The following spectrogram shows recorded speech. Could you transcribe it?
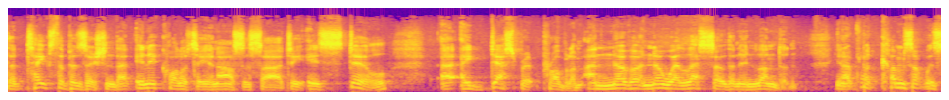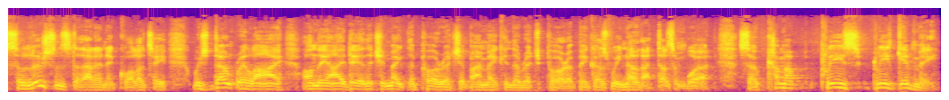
that takes the position that inequality in our society is still uh, a desperate problem, and nowhere, nowhere less so than in London. You know, okay. but comes up with solutions to that inequality, which don't rely on the idea that you make the poor richer by making the rich poorer, because we know that doesn't work. So come up, please, please give me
